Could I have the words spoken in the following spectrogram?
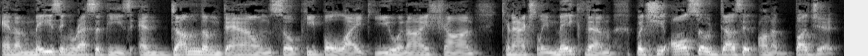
and amazing recipes and dumb them down so people like you and I, Sean, can actually make them. But she also does it on a budget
